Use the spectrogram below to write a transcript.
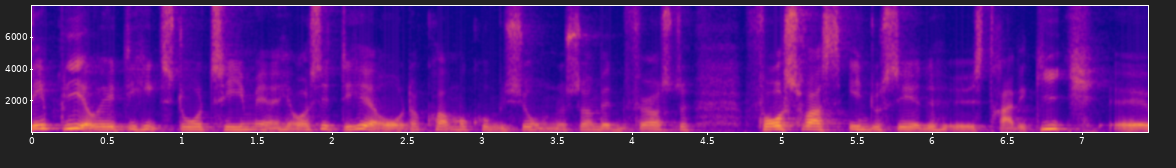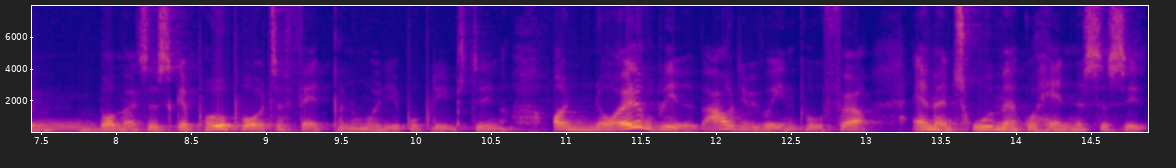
det bliver jo et af de helt store temaer. Også i det her år, der kommer kommissionen så med den første forsvarsindustrielle øh, strategi, øh, hvor man så skal prøve på at tage fat på nogle af de her problemstillinger. Og nøgleproblemet var jo det, vi var inde på før, at man troede, man kunne handle, sig selv,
